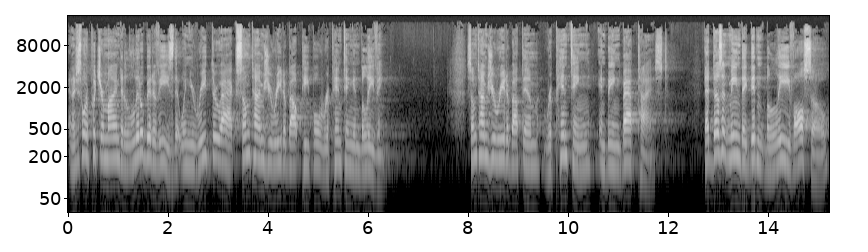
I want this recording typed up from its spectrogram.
And I just want to put your mind at a little bit of ease that when you read through Acts, sometimes you read about people repenting and believing. Sometimes you read about them repenting and being baptized. That doesn't mean they didn't believe also.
